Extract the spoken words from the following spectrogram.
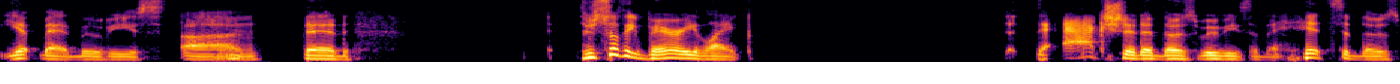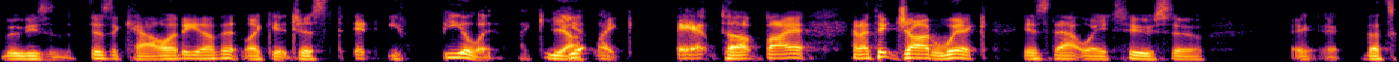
Yip Man movies, uh, Mhm. then there's something very like the- the action in those movies and the hits in those movies and the physicality of it. Like it just, it you feel it, like you Yeah. get like amped up by it. And I think John Wick is that way too. So it- it- that's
